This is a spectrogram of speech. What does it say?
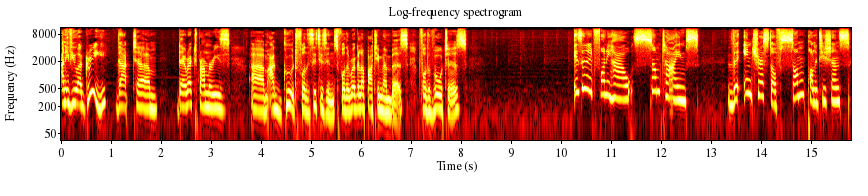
And if you agree that um, direct primaries um, are good for the citizens, for the regular party members, for the voters, isn't it funny how sometimes the interest of some politicians,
